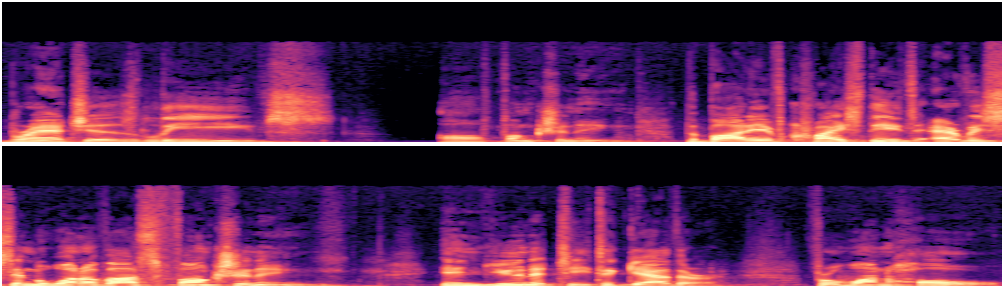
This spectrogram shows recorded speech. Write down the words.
branches, leaves, all functioning. The body of Christ needs every single one of us functioning in unity together for one whole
